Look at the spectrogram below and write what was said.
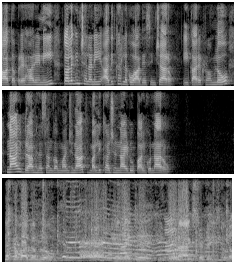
పాత ప్రహారీని తొలగించాలని అధికారులకు ఆదేశించారు. ఈ కార్యక్రమంలో నాయ్ బ్రాహ్మణ సంఘం మంజునాథ్ మల్లికార్జున నాయుడు పాల్గొన్నారు. వెనక భాగంలో ఏదైతే ఈ గోడ యాక్సిడెంట్ అయిందో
